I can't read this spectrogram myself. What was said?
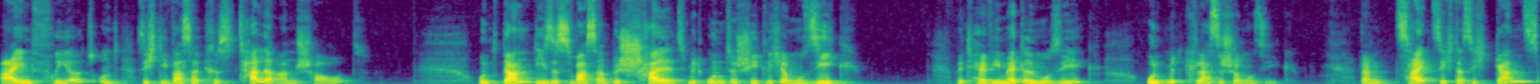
einfriert und sich die Wasserkristalle anschaut und dann dieses Wasser beschallt mit unterschiedlicher Musik, mit Heavy Metal Musik und mit klassischer Musik, dann zeigt sich, dass sich ganz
